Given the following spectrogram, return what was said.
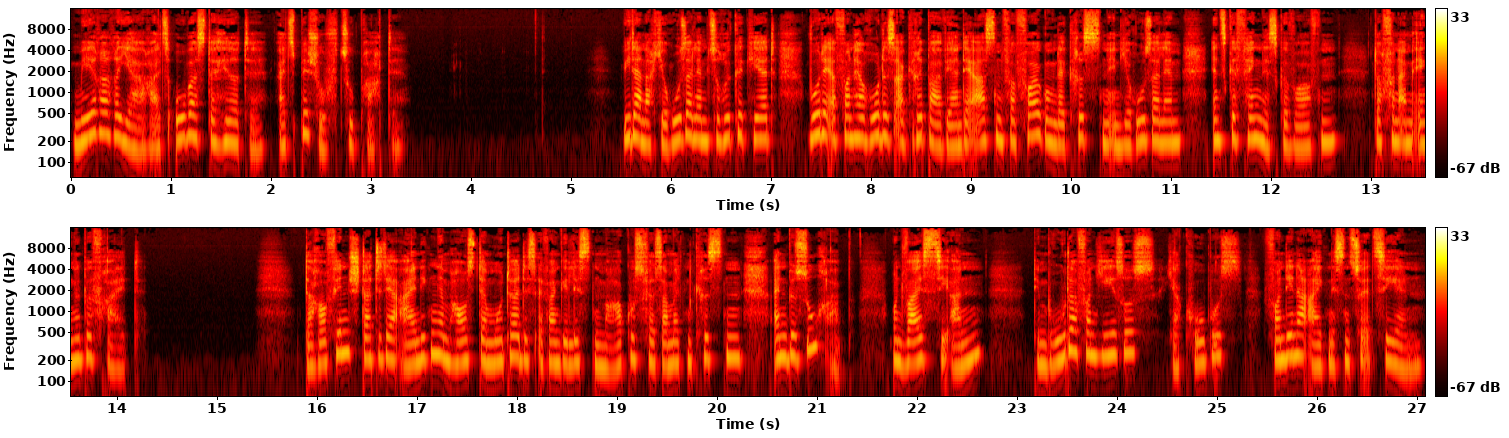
mehrere Jahre als oberster Hirte, als Bischof zubrachte. Wieder nach Jerusalem zurückgekehrt, wurde er von Herodes Agrippa während der ersten Verfolgung der Christen in Jerusalem ins Gefängnis geworfen, doch von einem Engel befreit. Daraufhin stattet er einigen im Haus der Mutter des Evangelisten Markus versammelten Christen einen Besuch ab und weist sie an, dem Bruder von Jesus, Jakobus, von den Ereignissen zu erzählen.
